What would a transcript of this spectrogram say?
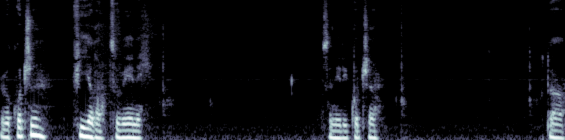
Über Kutschen Vierer, zu wenig. Was sind hier die Kutsche? Ach, da.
